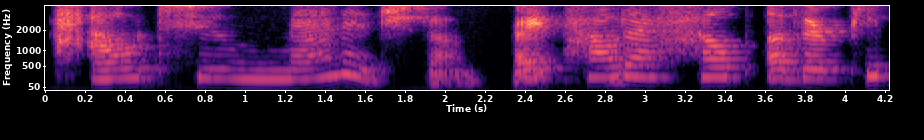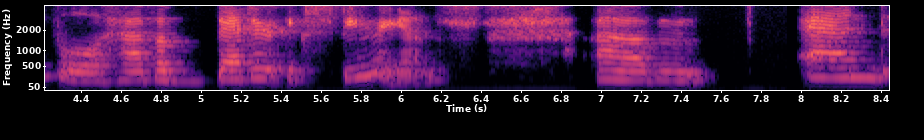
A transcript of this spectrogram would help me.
how to manage them, right? How to help other people have a better experience. Um, and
